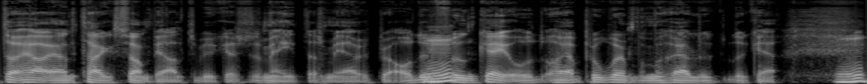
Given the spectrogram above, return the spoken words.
tar jag en taggsvamp jag alltid brukar, som jag hittar som är jävligt bra. Och det Mm. funkar ju. Och har jag provat den på mig själv, då, då kan jag.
